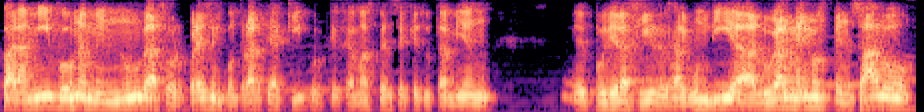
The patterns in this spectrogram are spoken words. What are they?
Para mí fue una menuda sorpresa encontrarte aquí porque jamás pensé que tú también eh, pudieras ir algún día al lugar menos pensado,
